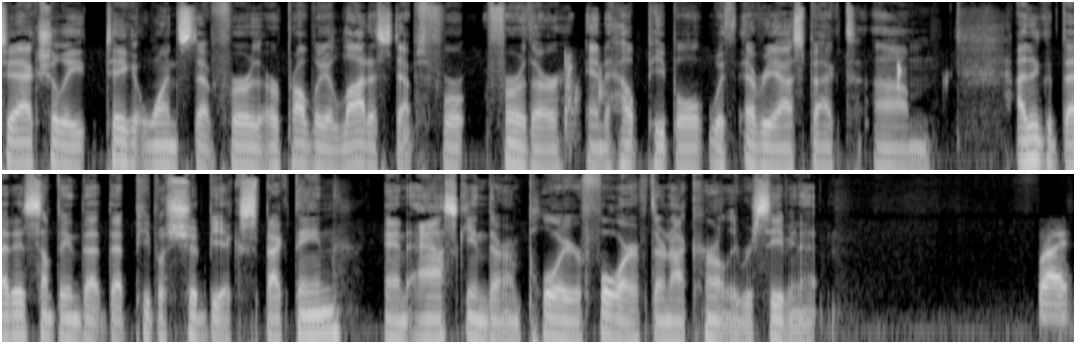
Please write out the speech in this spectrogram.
to actually take it one step further, or probably a lot of steps for, further, and to help people with every aspect. Um, I think that that is something that, that people should be expecting and asking their employer for if they're not currently receiving it. Right.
